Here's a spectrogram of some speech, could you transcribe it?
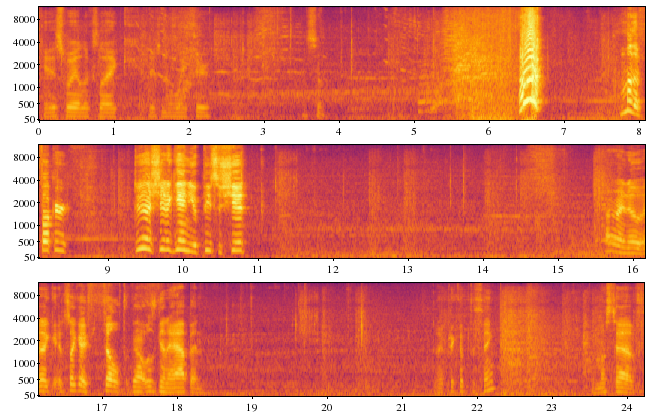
Okay, this way it looks like there's no way through. That's some- Ah! Motherfucker! Do that shit again, you piece of shit! How did I know? Like, it's like I felt that was gonna happen. Did I pick up the thing? I must have.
